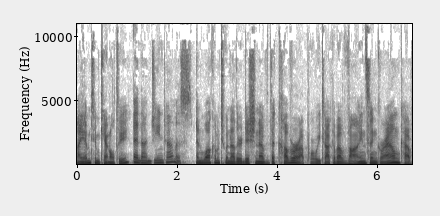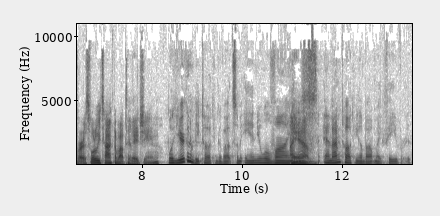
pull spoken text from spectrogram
Hi, I'm Tim Kennelty, And I'm Jean Thomas. and welcome to another edition of The Cover Up, where we talk about vines and ground covers. What are we talking about today, Jean? Well, you're going to be talking about some annual vines. I am. And I'm talking about my favorite,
